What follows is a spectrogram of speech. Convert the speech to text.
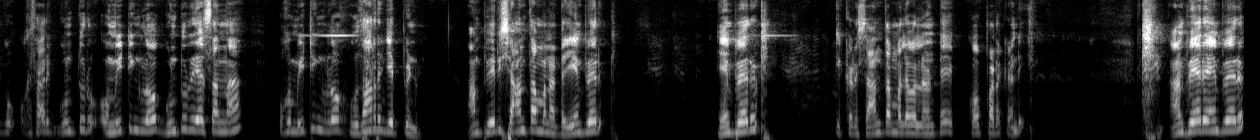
ఒకసారి గుంటూరు ఓ మీటింగ్లో గుంటూరు వేసన్న ఒక మీటింగ్లో ఒక ఉదాహరణ చెప్పిండు. ఆమె పేరు శాంతమ్మనంట ఏం పేరు? ఏం పేరు? ఇక్కడ శాంతమ్మ లెవెల్ ఉంటే కోప్పడకండి. ఆమె పేరు ఏం పేరు?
